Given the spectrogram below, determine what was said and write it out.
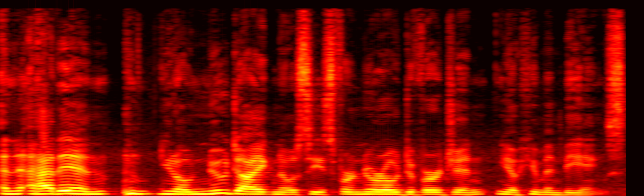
And add in you know new diagnoses for neurodivergent you know human beings.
